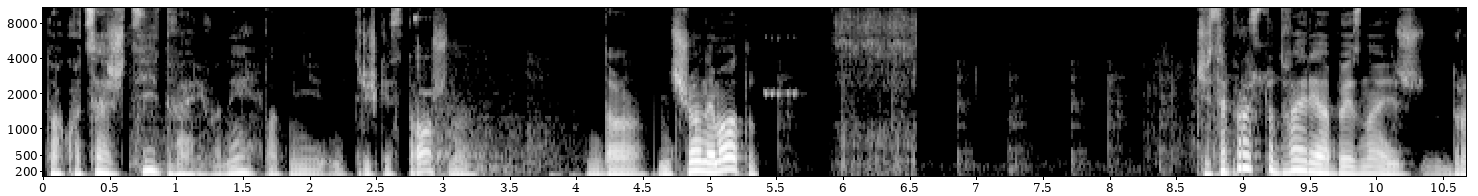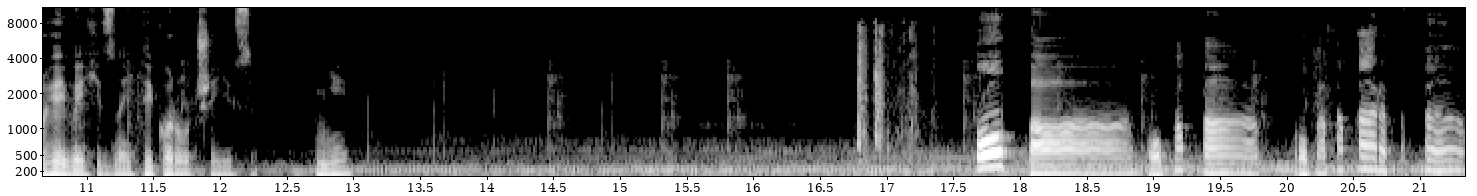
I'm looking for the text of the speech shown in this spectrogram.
Так, оце ж ці двері, вони. Так, мені трішки страшно. Да. Нічого нема тут. Чи це просто двері, аби, знаєш, другий вихід знайти коротше і все? Ні. Опа! Опа-па! Опа-па-пара-па-па.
